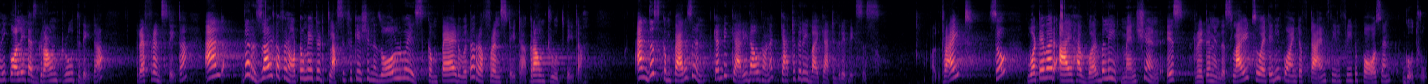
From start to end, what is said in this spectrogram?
we call it as ground truth data, reference data and the result of an automated classification is always compared with a reference data, ground truth data. And this comparison can be carried out on a category by category basis. Alright. So, whatever I have verbally mentioned is written in the slide. So, at any point of time feel free to pause and go through.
